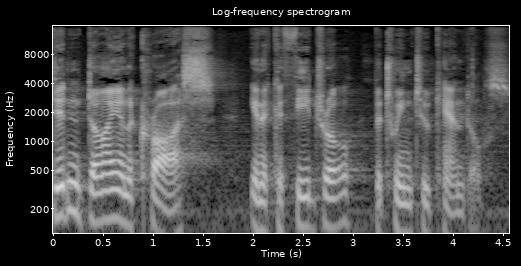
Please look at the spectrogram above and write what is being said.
didn't die on a cross in a cathedral between two candles.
